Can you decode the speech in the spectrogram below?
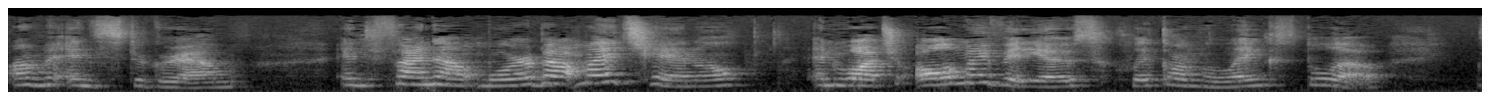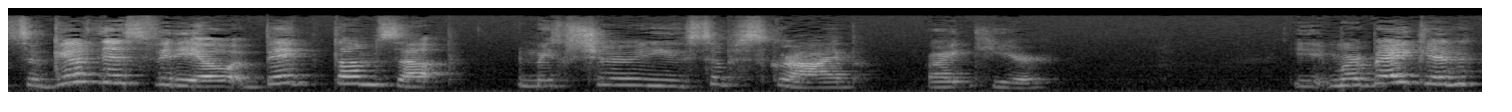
on Instagram. And to find out more about my channel and watch all my videos, click on the links below. So give this video a big thumbs up and make sure you subscribe right here. Eat more bacon.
